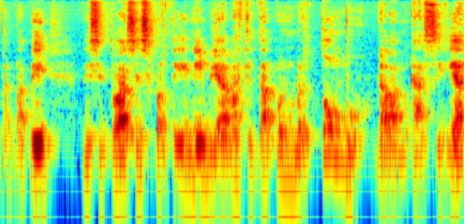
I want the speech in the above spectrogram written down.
Nah, tapi di situasi seperti ini biarlah kita pun bertumbuh dalam kasih ya.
